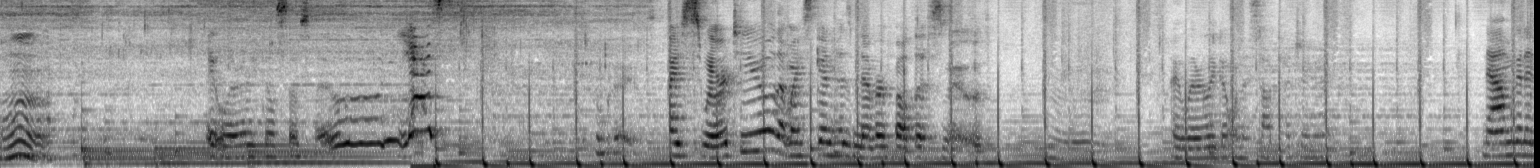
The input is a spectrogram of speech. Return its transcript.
Mmm. It literally feels so smooth. Yes! Okay. I swear to you that my skin has never felt this smooth. Mm. I literally don't want to stop touching it. Now I'm gonna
